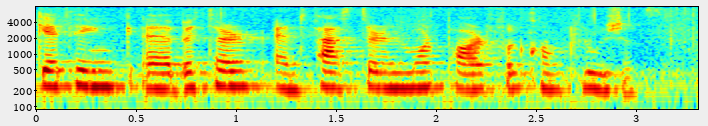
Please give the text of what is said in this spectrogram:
getting uh, better and faster and more powerful conclusions.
